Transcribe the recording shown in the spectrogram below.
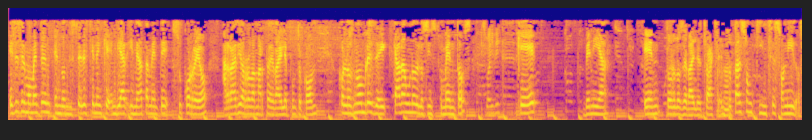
ese es el momento en, en donde ustedes tienen que enviar inmediatamente su correo a radio arroba martadebaile.com con los nombres de cada uno de los instrumentos que venía en todos los de baile tracks. En total son 15 sonidos.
